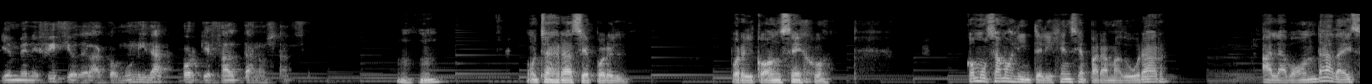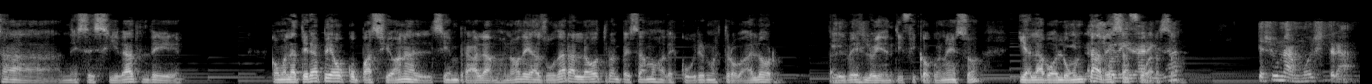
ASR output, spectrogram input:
y en beneficio de la comunidad porque falta nos hace. Muchas gracias por el, por el consejo. ¿Cómo usamos la inteligencia para madurar? A la bondad, a esa necesidad de, como la terapia ocupacional siempre hablamos, ¿no? De ayudar al otro empezamos a descubrir nuestro valor. Tal vez lo identifico con eso. Y a la voluntad de esa fuerza. Es una muestra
